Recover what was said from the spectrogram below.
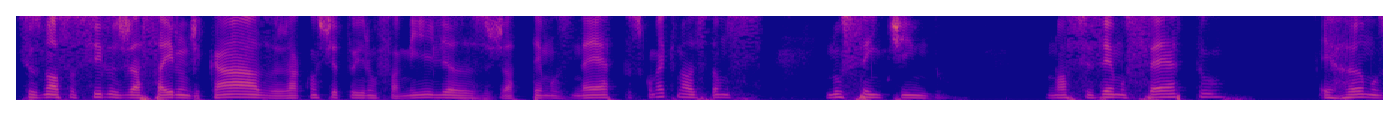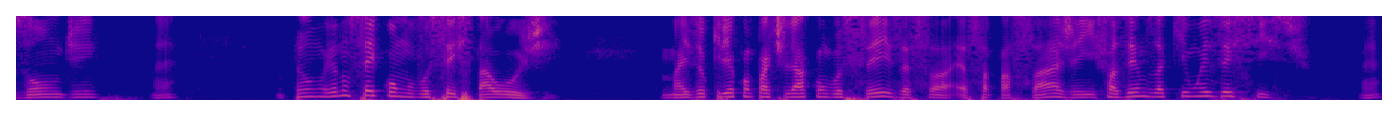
Se os nossos filhos já saíram de casa, já constituíram famílias, já temos netos, como é que nós estamos nos sentindo? nós fizemos certo, erramos onde, né? Então, eu não sei como você está hoje, mas eu queria compartilhar com vocês essa, essa passagem e fazermos aqui um exercício. Né?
